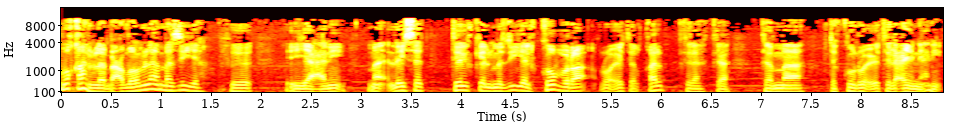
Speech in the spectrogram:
وقال بعضهم لا مزية في يعني ما ليست تلك المزية الكبرى رؤية القلب كما تكون رؤية العين. يعني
